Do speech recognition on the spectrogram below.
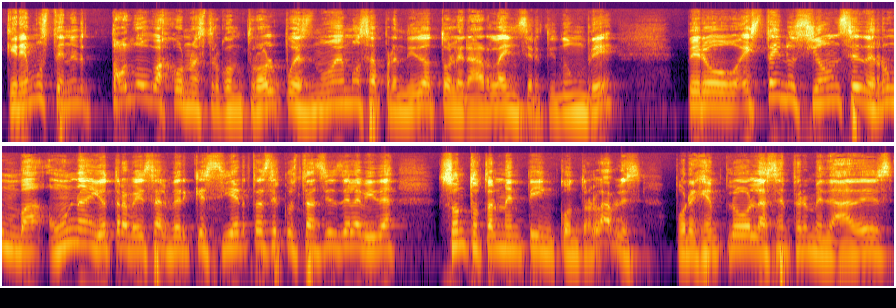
Queremos tener todo bajo nuestro control, pues no hemos aprendido a tolerar la incertidumbre pero esta ilusión se derrumba una y otra vez al ver que ciertas circunstancias de la vida son totalmente incontrolables. Por ejemplo, las enfermedades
